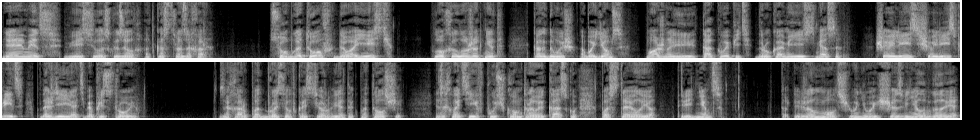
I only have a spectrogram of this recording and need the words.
«Немец!» — весело сказал от костра Захар. «Суп готов, давай есть. Плохо ложек нет. Как думаешь, обойдемся? Можно и так выпить, да руками есть мясо. Шевелись, шевелись, фриц, подожди, я тебя пристрою». Захар подбросил в костер веток потолще и, захватив пучком травы каску, поставил ее перед немцем. Тот лежал молча, у него еще звенело в голове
